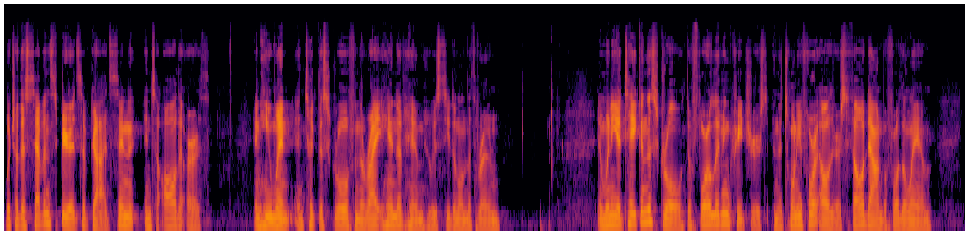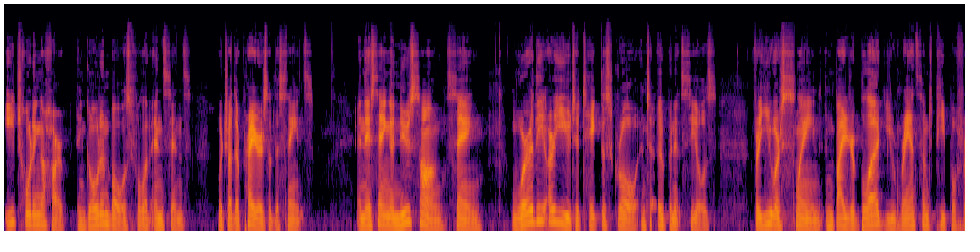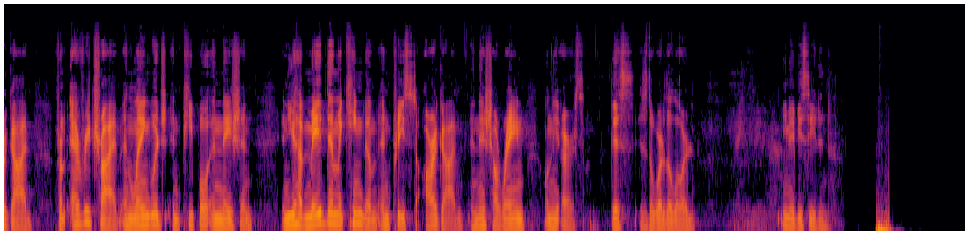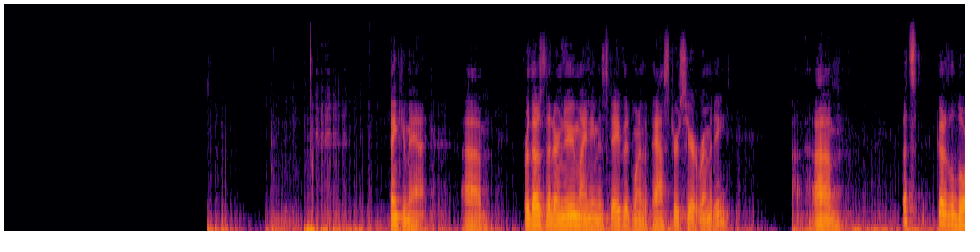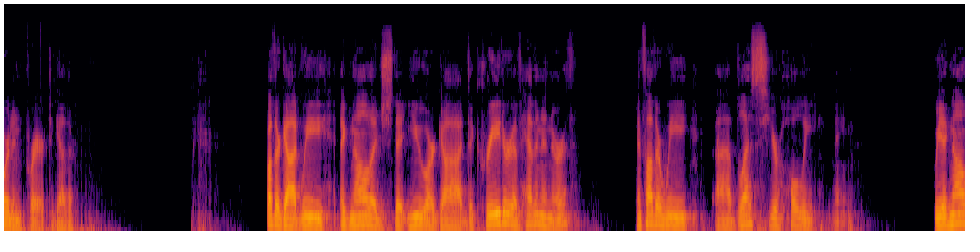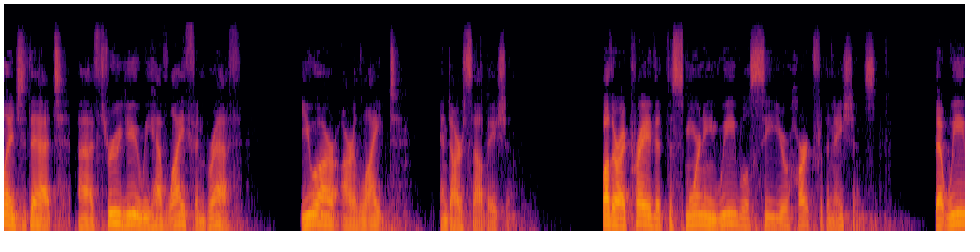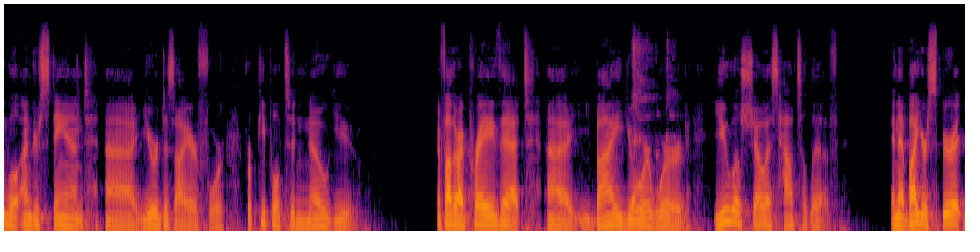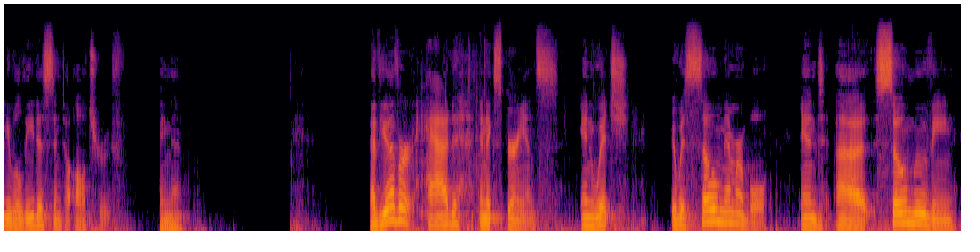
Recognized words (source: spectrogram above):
which are the seven spirits of God sent into all the earth. And he went and took the scroll from the right hand of him who was seated on the throne. And when he had taken the scroll, the four living creatures and the twenty four elders fell down before the Lamb, each holding a harp and golden bowls full of incense, which are the prayers of the saints. And they sang a new song, saying, Worthy are you to take the scroll and to open its seals. For you were slain, and by your blood you ransomed people for God from every tribe and language and people and nation. And you have made them a kingdom and priests to our God, and they shall reign on the earth. This is the word of the Lord. You may be seated. Thank you, Matt. Um, for those that are new, my name is David, one of the pastors here at Remedy. Um, let's go to the Lord in prayer together. Father God, we acknowledge that you are God, the creator of heaven and earth. And Father, we uh, bless your holy name. We acknowledge that uh, through you we have life and breath. You are our light and our salvation. Father, I pray that this morning we will see your heart for the nations, that we will understand uh, your desire for for people to know you. And Father, I pray that uh, by your word, you will show us how to live, and that by your Spirit, you will lead us into all truth. Amen. Have you ever had an experience in which it was so memorable and uh, so moving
